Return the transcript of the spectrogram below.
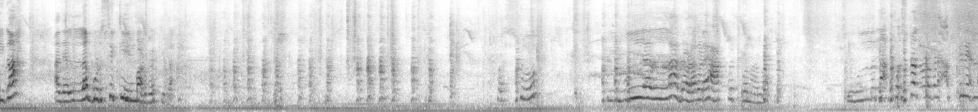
ಈಗ ಅದೆಲ್ಲ ಗುಡಿಸಿ ಕ್ಲೀನ್ ಮಾಡಬೇಕೀಗ ಫಸ್ಟು ಹುಲ್ಲೆಲ್ಲ ಅದ್ರೊಳಗಡೆ ಹಾಕ್ಬೇಕು ನಾನು ಈ ಹುಲ್ಲನ್ನ ಫಸ್ಟ್ ಅದ್ರೊಳಗಡೆ ಹಾಕ್ತೀನಿ ಎಲ್ಲ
